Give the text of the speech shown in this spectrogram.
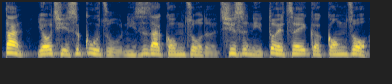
但尤其是雇主，你是在工作的，其实你对这一个工作，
